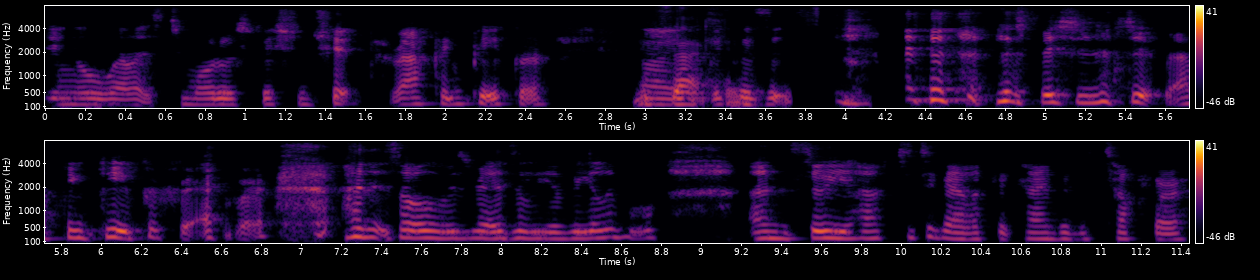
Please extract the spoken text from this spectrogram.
thing. Oh well, it's tomorrow's fish and chip wrapping paper. Exactly. because it's it's fish and chip wrapping paper forever, and it's always readily available, and so you have to develop a kind of a tougher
